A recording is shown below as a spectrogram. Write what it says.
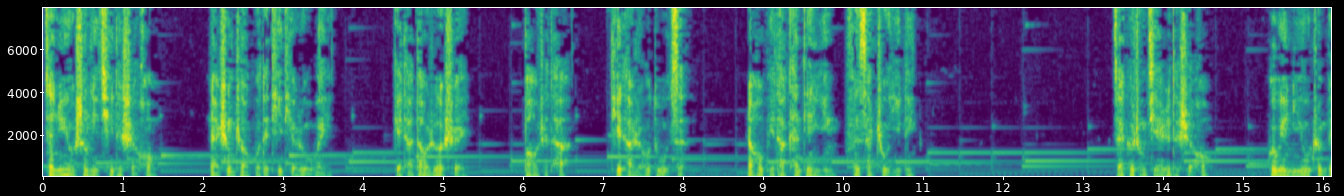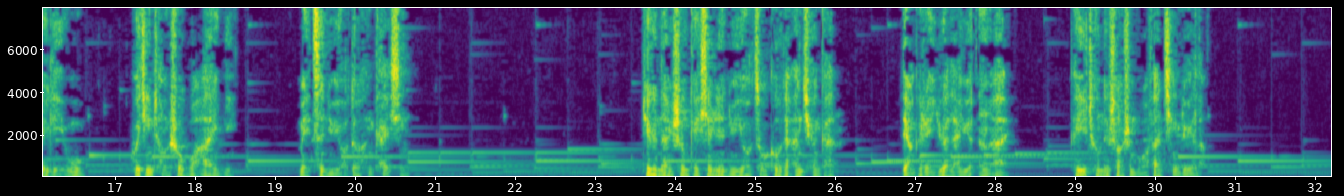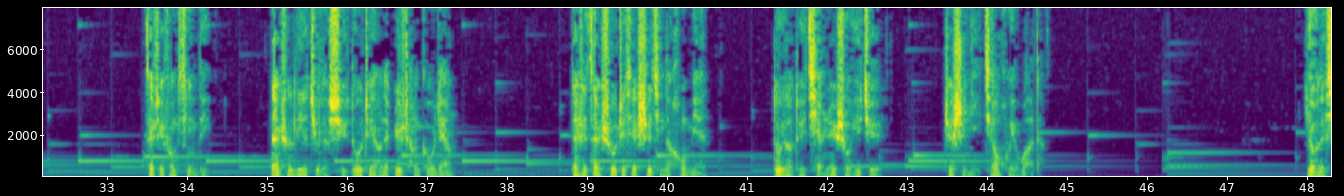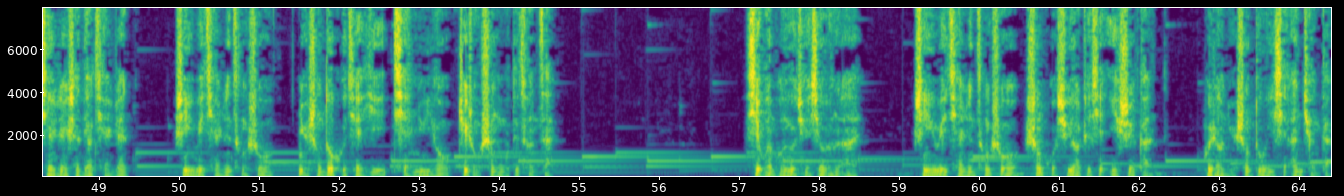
在女友生理期的时候，男生照顾得体贴入微，给她倒热水，抱着她，替她揉肚子，然后陪她看电影，分散注意力。在各种节日的时候，会为女友准备礼物，会经常说我爱你，每次女友都很开心。这个男生给现任女友足够的安全感，两个人越来越恩爱。可以称得上是模范情侣了。在这封信里，男生列举了许多这样的日常狗粮。但是在说这些事情的后面，都要对前任说一句：“这是你教会我的。”有了现任删掉前任，是因为前任曾说女生都会介意前女友这种生物的存在。喜欢朋友圈秀恩爱。是因为前任曾说生活需要这些仪式感，会让女生多一些安全感。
